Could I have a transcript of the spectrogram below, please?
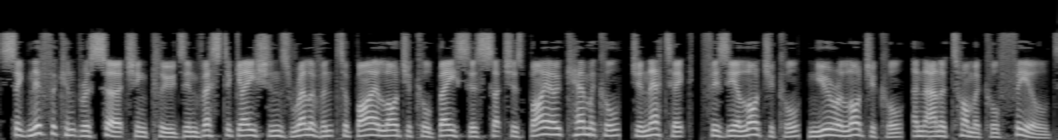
Significant research includes investigations relevant to biological bases such as biochemical, genetic, physiological, neurological, and anatomical fields.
